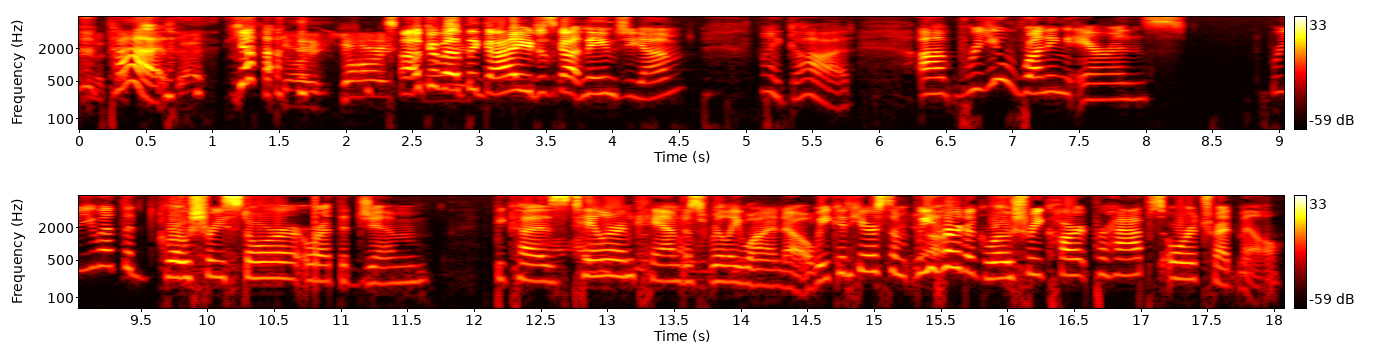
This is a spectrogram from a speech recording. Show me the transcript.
Yeah. Pat. yeah. Sorry. Sorry. Talk sorry. about the guy who just got named GM. My God. Um, were you running errands? Were you at the grocery store or at the gym? Because Taylor and Cam just really want to know. We could hear some. Yeah. We heard a grocery cart, perhaps, or a treadmill.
